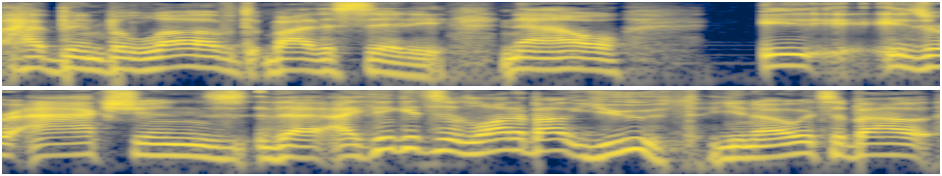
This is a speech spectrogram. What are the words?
have been beloved by the city. Now, is there actions that I think it's a lot about youth? You know, it's about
